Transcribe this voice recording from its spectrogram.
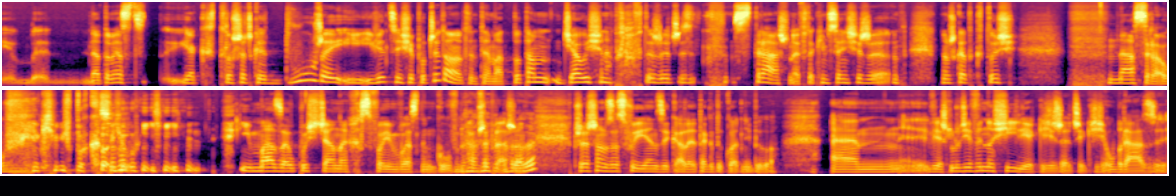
yy, natomiast jak troszeczkę dłużej i, i, więcej się poczyta na ten temat, to tam działy się naprawdę rzeczy straszne. W takim sensie, że na przykład ktoś nasrał w jakimś pokoju i, i, mazał po ścianach swoim własnym głównym. Przepraszam. Prawda? Przepraszam za swój język, ale tak dokładnie było. Um, wiesz, ludzie wynosili jakieś rzeczy, jakieś obrazy.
